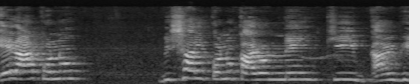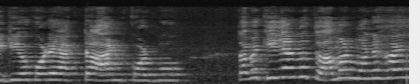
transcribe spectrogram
এর আর কোনো বিশাল কোনো কারণ নেই কি আমি ভিডিও করে একটা আর্ন করব। তবে কি জানো তো, আমার মনে হয়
